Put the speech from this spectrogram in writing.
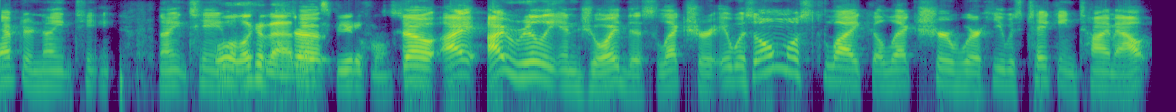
Chapter 19 19. Oh, look at that. that looks beautiful. So I I really enjoyed this lecture. It was almost like a lecture where he was taking time out,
